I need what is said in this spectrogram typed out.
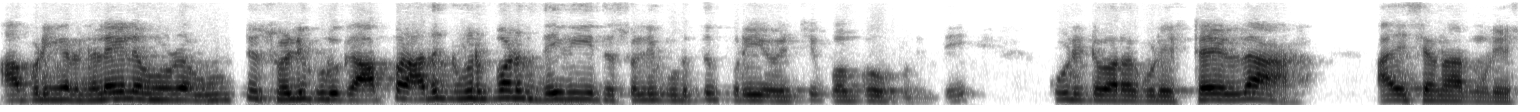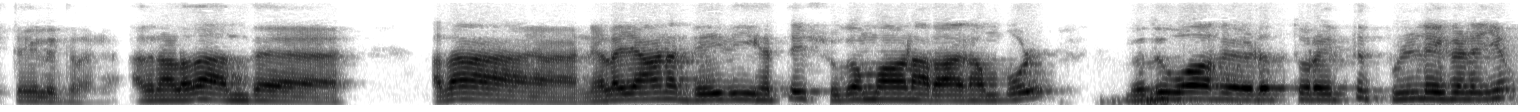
அப்படிங்கிற நிலையில விட்டு சொல்லி கொடுக்க அப்புறம் அதுக்கு பிற்பாடு தெய்வீகத்தை சொல்லி கொடுத்து புரிய வச்சு பக்குவப்படுத்தி கூட்டிட்டு வரக்கூடிய ஸ்டைல் தான் ஆதிசனாரனுடைய ஸ்டைல் இருக்கிறாங்க அதனாலதான் அந்த அதான் நிலையான தெய்வீகத்தை சுகமான ராகம் போல் மெதுவாக எடுத்துரைத்து பிள்ளைகளையும்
